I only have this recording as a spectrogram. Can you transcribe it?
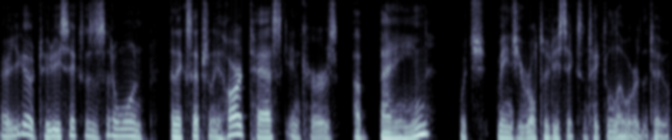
there you go, two d6s instead of one. An exceptionally hard task incurs a bane, which means you roll two d6 and take the lower of the two.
